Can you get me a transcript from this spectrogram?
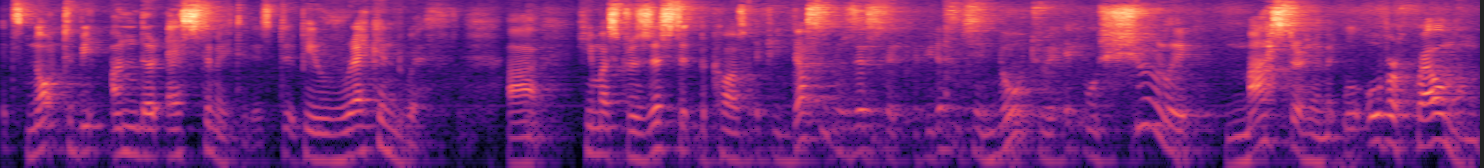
It's not to be underestimated, it's to be reckoned with. Uh, he must resist it because if he doesn't resist it, if he doesn't say no to it, it will surely master him, it will overwhelm him.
